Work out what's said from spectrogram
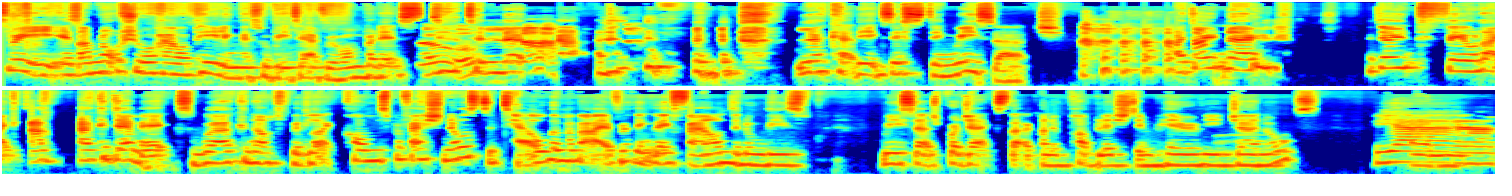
three is I'm not sure how appealing this will be to everyone, but it's oh. to, to, look at, look at the existing research. I don't know. I don't feel like a- academics work enough with like comms professionals to tell them about everything they've found in all these research projects that are kind of published in peer reviewed journals. Yeah. Um,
